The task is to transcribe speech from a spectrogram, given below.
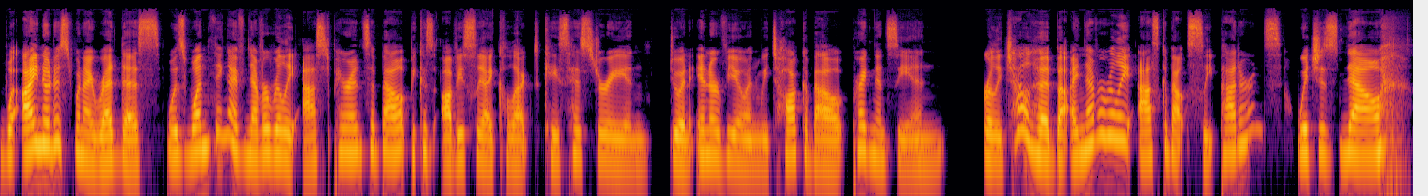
what I noticed when I read this was one thing I've never really asked parents about because obviously I collect case history and do an interview and we talk about pregnancy and early childhood, but I never really ask about sleep patterns, which is now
